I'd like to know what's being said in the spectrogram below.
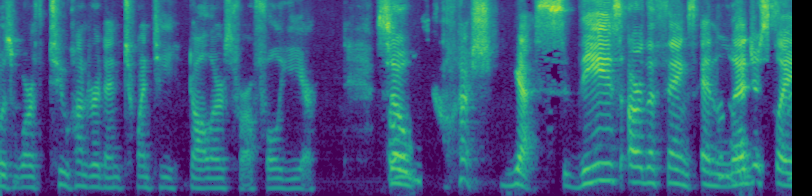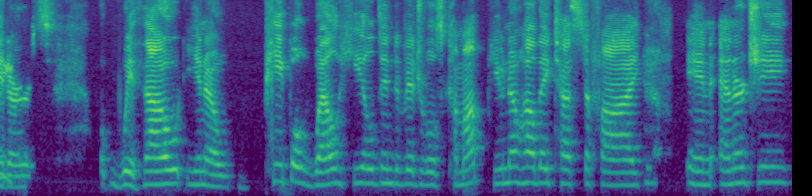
was worth $220 for a full year. So, oh gosh. yes, these are the things. And oh, legislators, without, you know, people, well heeled individuals come up, you know how they testify yeah. in energy.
